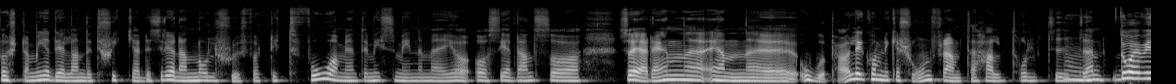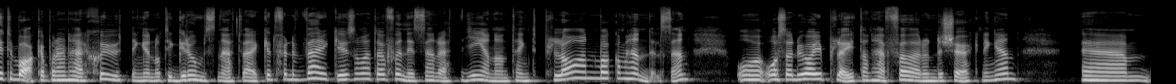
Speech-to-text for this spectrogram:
första meddelandet skickades redan 07.42 om jag inte missminner mig och, och sedan så, så är det en, en eh, oupphörlig kommunikation fram till halv tolv-tiden. Mm. Då är vi tillbaka på den här skjutningen och till Grumsnätverket för det verkar ju som att det har funnits en rätt genomtänkt plan bakom händelsen. Och Åsa, du har ju plöjt den här förundersökningen. Um,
